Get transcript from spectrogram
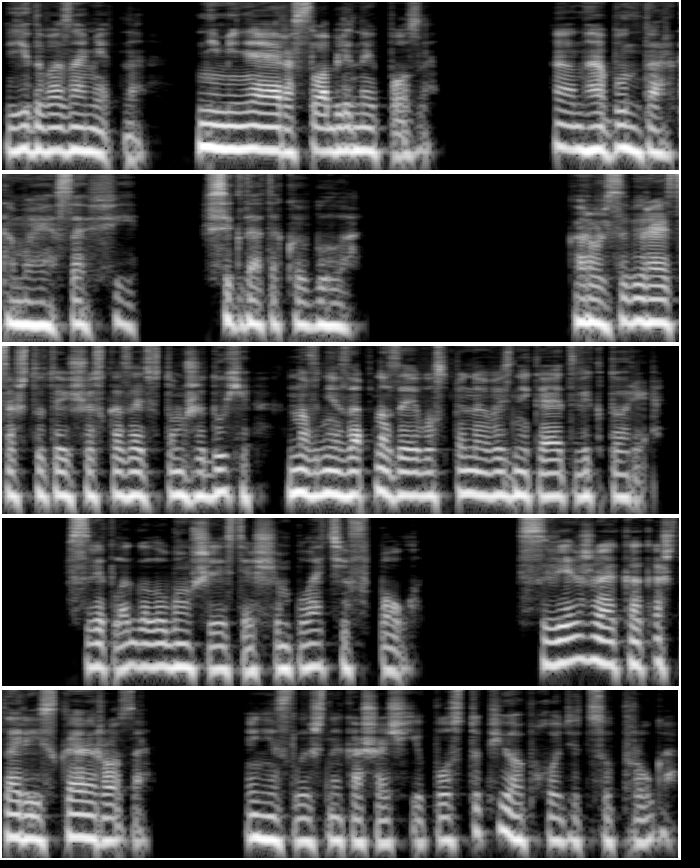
Едва заметно, не меняя расслабленной позы. Она бунтарка моя Софи. Всегда такой была. Король собирается что-то еще сказать в том же духе, но внезапно за его спиной возникает Виктория. В светло-голубом шелестящем платье в пол. Свежая, как аштарийская роза и неслышно кошачьей поступью обходит супруга.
